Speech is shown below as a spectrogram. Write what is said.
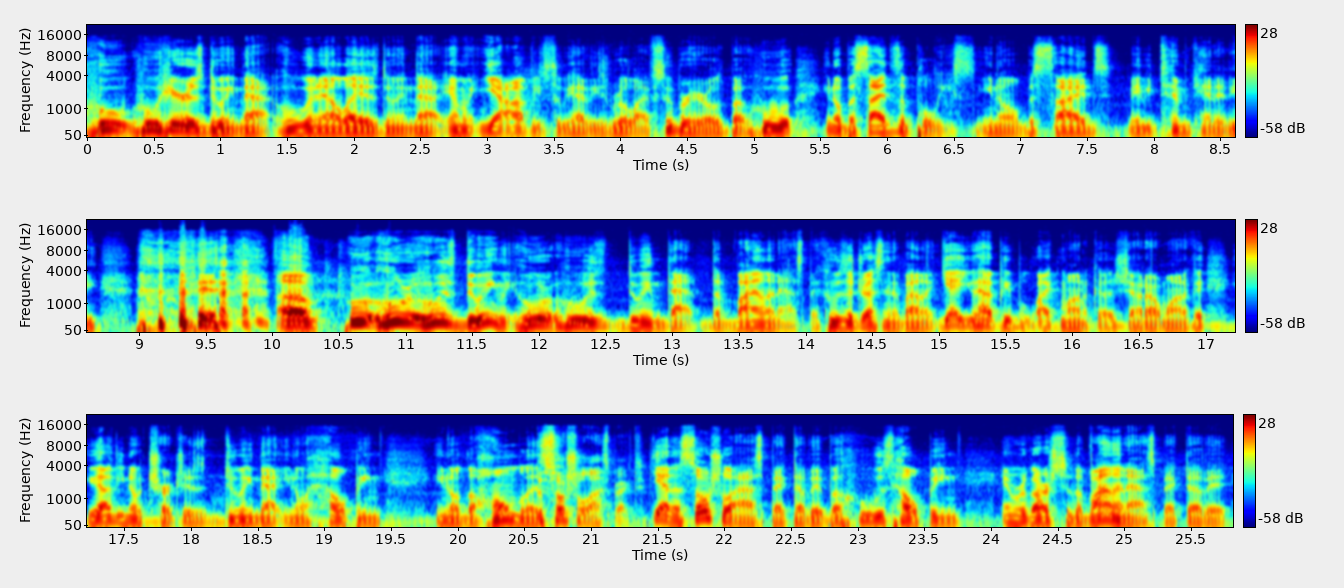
who who here is doing that? Who in LA is doing that? I mean, yeah, obviously we have these real life superheroes, but who you know besides the police, you know, besides maybe Tim Kennedy, um, who who who is doing the, who who is doing that the violent aspect? Who's addressing the violent? Yeah, you have people like Monica. Shout out Monica. You have you know churches doing that. You know, helping you know the homeless The social aspect. yeah, the social aspect of it, but who's helping in regards to the violent aspect of it?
